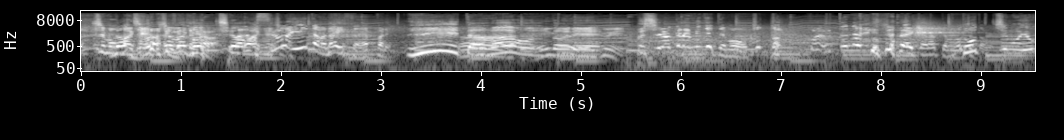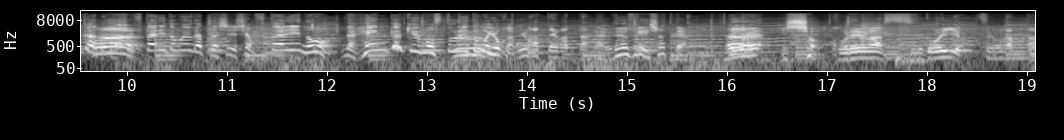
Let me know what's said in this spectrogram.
どっちも負け。どっちも負けどっちも負あでもすごいいい球ないですよやっぱり。けいい球。うん本当に後ろから見ててもちょっとこれ打てないんじゃないかなって思どっちゃっちも良かったし、2人とも良かったししかも2人の変化球もストレートも良かった、よかったよかった。腕の振り一緒だったよ。うん。一緒。これはすごいよ、すごかった。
